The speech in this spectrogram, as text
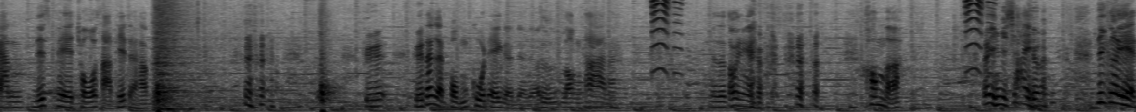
การดิสเพย์โชว์สาธิตอะครับ คือคือถ้าเกิดผมขูดเองเดี๋ยวเดี๋ยวเดี๋ยวลองท่านะ มันจะต้องยังไงวะคอมเหรอเฮ้ยไม่ใช่วะที่เคยเห็น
